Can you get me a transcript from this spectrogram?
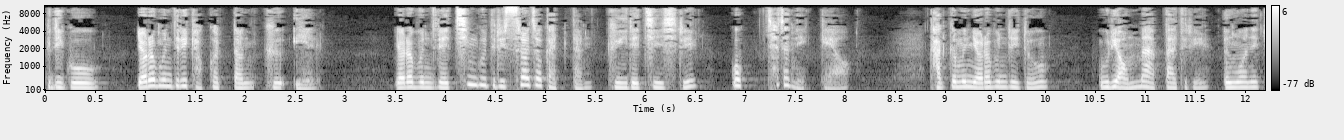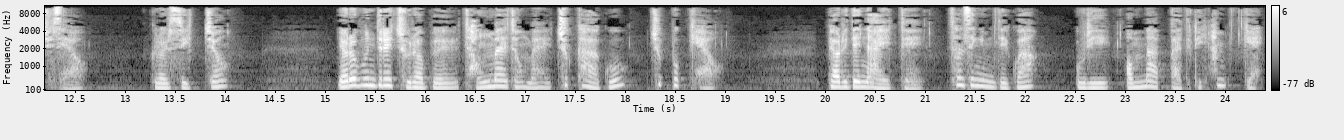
그리고 여러분들이 겪었던 그 일, 여러분들의 친구들이 쓰러져 갔던 그 일의 진실을 꼭 찾아낼게요. 가끔은 여러분들도 우리 엄마 아빠들을 응원해 주세요. 그럴 수 있죠? 여러분들의 졸업을 정말 정말 축하하고 축복해요. 별이 된 아이들, 선생님들과 우리 엄마 아빠들이 함께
